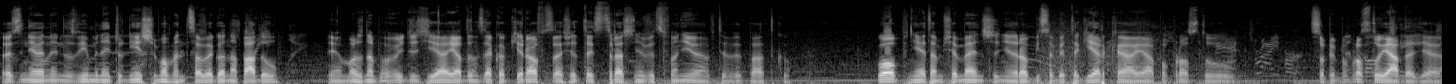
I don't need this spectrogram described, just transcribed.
To jest, nie wiem, nazwijmy najtrudniejszy moment całego napadu. Nie wiem, można powiedzieć, ja jadąc jako kierowca się tutaj strasznie wycwoniłem w tym wypadku. Chłop nie tam się męczy, nie robi sobie tę gierkę, a ja po prostu sobie po prostu jadę, nie?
